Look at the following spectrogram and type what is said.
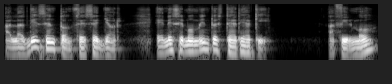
«A las diez entonces, señor. En ese momento estaré aquí», afirmó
